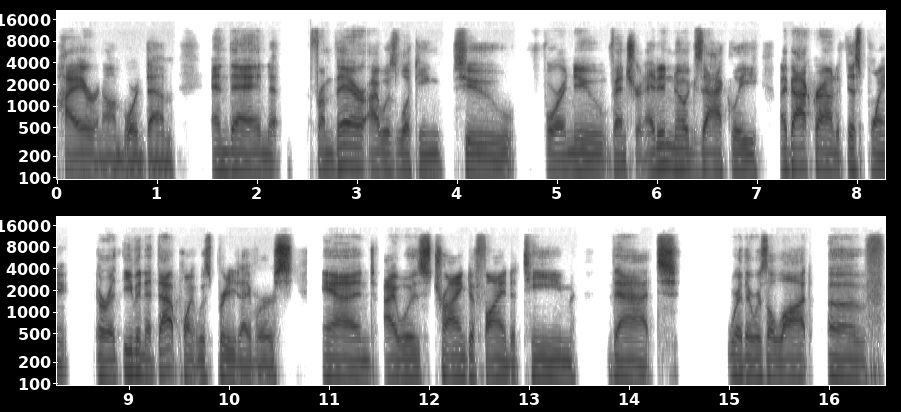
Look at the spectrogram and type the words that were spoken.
hire and onboard them. And then from there, I was looking to for a new venture. And I didn't know exactly my background at this point or even at that point was pretty diverse. And i was trying to find a team that where there was a lot of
